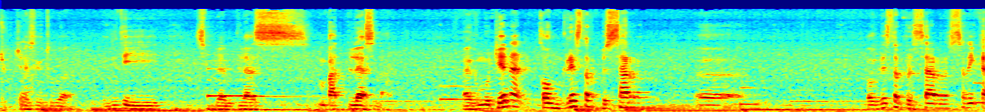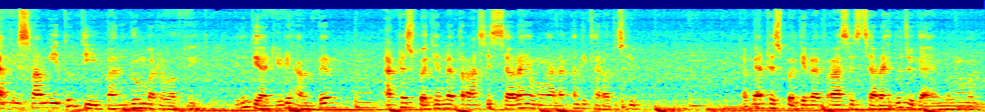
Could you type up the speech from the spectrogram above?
Jogja. Kedua. Jadi di 1914 lah. Nah kemudian kongres terbesar eh, kongres terbesar Serikat Islam itu di Bandung pada waktu itu. Itu dihadiri hampir ada sebagian literasi sejarah yang mengatakan 300 ribu. Tapi ada sebagian literasi sejarah itu juga yang mem-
